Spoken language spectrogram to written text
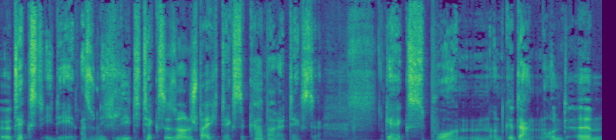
äh, Textideen, also nicht Liedtexte, sondern Sprechtexte, Kabaretttexte, Gags, Pointen und Gedanken und ähm,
